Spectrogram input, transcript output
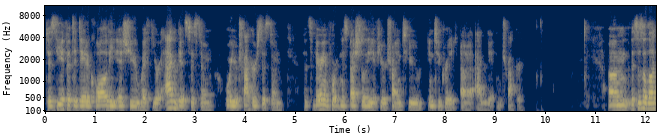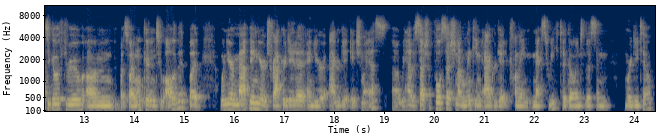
to see if it's a data quality issue with your aggregate system or your tracker system it's very important, especially if you're trying to integrate uh, aggregate and tracker. Um, this is a lot to go through, um, but so I won't get into all of it, but when you're mapping your tracker data and your aggregate HMIS, uh, we have a session, full session on linking aggregate coming next week to go into this in more detail.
